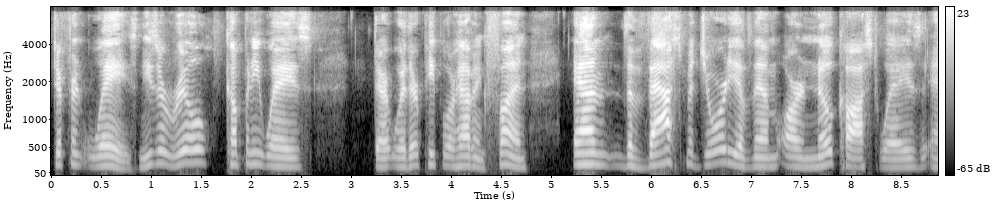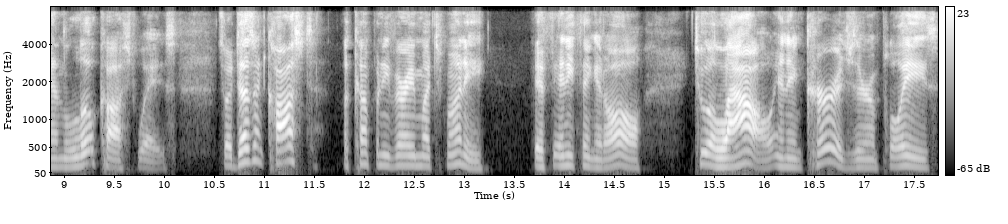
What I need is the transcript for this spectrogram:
different ways. And these are real company ways that where their people are having fun, and the vast majority of them are no cost ways and low cost ways. So it doesn't cost a company very much money, if anything at all, to allow and encourage their employees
